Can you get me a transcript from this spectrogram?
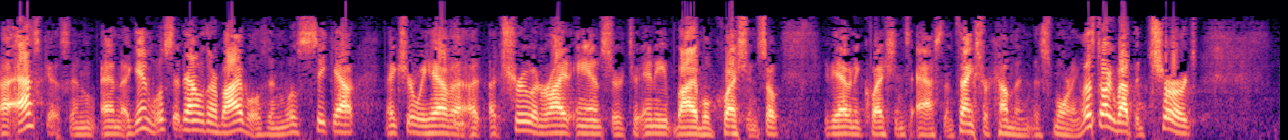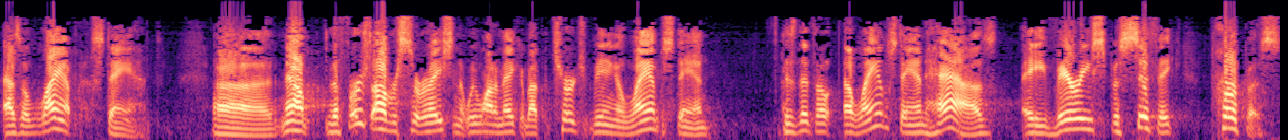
uh, ask us. And, and again, we'll sit down with our Bibles and we'll seek out, make sure we have a, a, a true and right answer to any Bible question. So if you have any questions, ask them. Thanks for coming this morning. Let's talk about the church as a lampstand. Uh, now, the first observation that we want to make about the church being a lampstand is that the, a lampstand has a very specific purpose.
